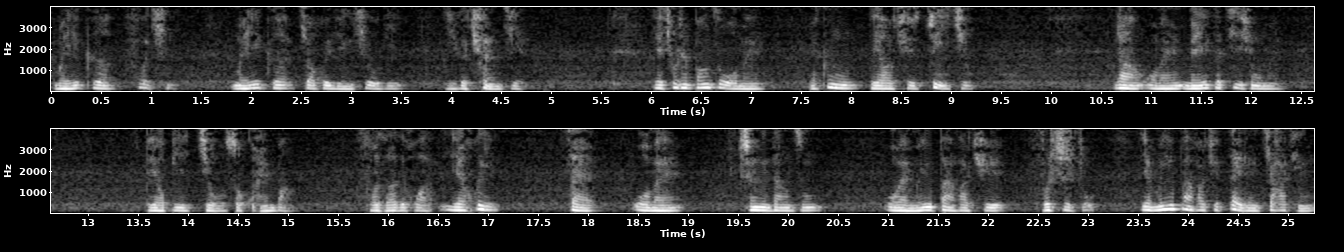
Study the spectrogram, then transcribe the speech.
每一个父亲，每一个教会领袖的一个劝诫，也求神帮助我们，也更不要去醉酒，让我们每一个弟兄们不要被酒所捆绑，否则的话，也会在我们生命当中，我们没有办法去服侍主，也没有办法去带领家庭，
